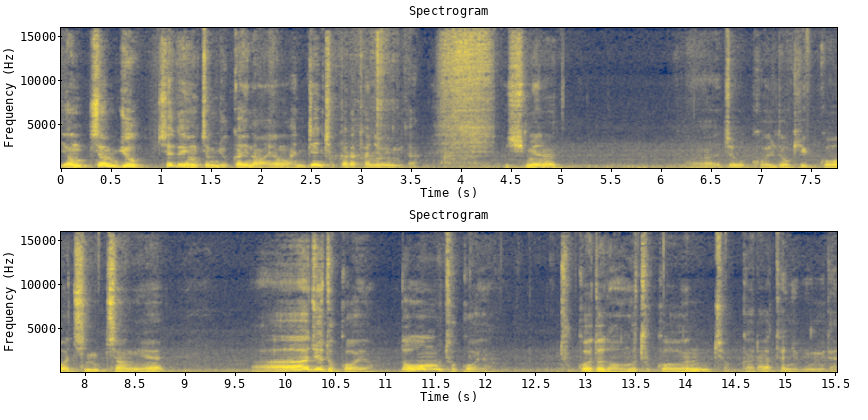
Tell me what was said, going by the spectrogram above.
0.6 최대 0.6까지 나와요. 완전 젓가락 단엽입니다. 보시면은 아주 골도 깊고 진청에 아주 두꺼워요. 너무 두꺼워요. 두꺼워도 너무 두꺼운 젓가락 단엽입니다.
